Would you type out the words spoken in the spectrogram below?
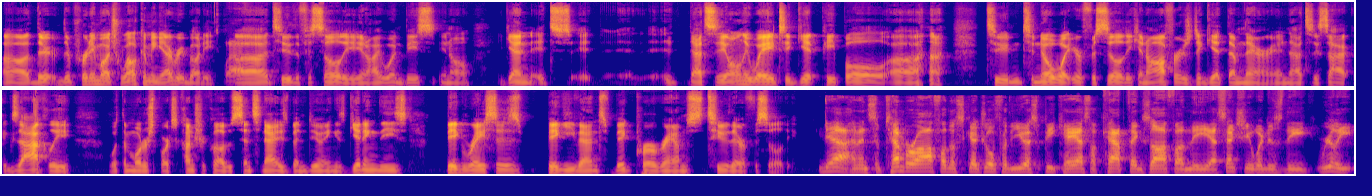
uh, they're they're pretty much welcoming everybody Wow. uh, to the facility. You know, I wouldn't be. You know, again, it's it, it, that's the only way to get people uh, to to know what your facility can offer is to get them there, and that's exact, exactly what the Motorsports Country Club of Cincinnati has been doing is getting these big races, big events, big programs to their facility. Yeah, and then September off on the schedule for the USPKS. I'll cap things off on the essentially what is the really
